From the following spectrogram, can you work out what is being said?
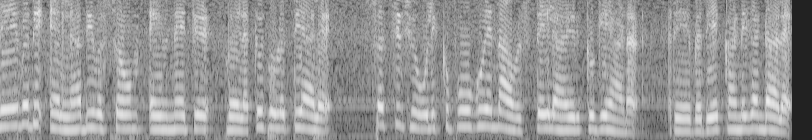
രേവതി എല്ലാ ദിവസവും എഴുന്നേറ്റ് വിളക്ക് കൊളുത്തിയാലേ സച്ചി ജോലിക്ക് പോകൂ എന്ന അവസ്ഥയിലായിരിക്കുകയാണ്. രേവതിയെ കണി കണ്ടാൽ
